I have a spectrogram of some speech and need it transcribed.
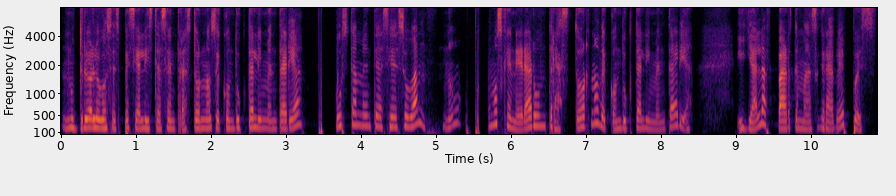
nutriólogos especialistas en trastornos de conducta alimentaria, justamente hacia eso van, ¿no? Podemos generar un trastorno de conducta alimentaria. Y ya la parte más grave, pues,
